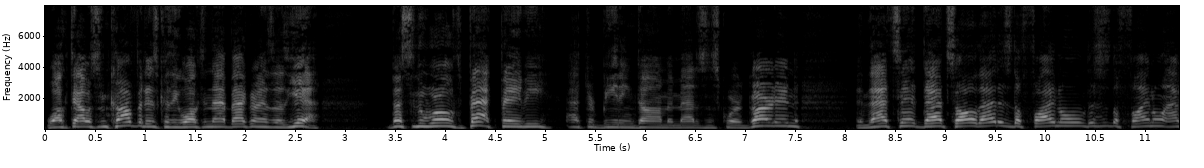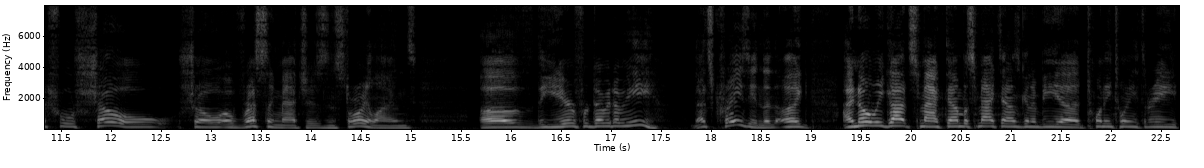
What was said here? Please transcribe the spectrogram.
walked out with some confidence because he walked in that background and says, yeah, Best in the world's back, baby, after beating Dom in Madison Square Garden. And that's it. That's all. That is the final. This is the final actual show show of wrestling matches and storylines of the year for WWE. That's crazy. And then, like, I know we got SmackDown, but SmackDown is going to be a 2023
